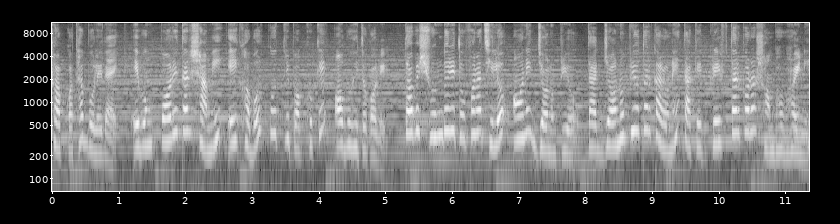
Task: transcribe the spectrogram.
সব কথা বলে দেয় এবং পরে তার স্বামী এই খবর কর্তৃপক্ষকে অবহিত করে। তবে সুন্দরী তোফানা ছিল অনেক জনপ্রিয়। তার জনপ্রিয়তার কারণে তাকে গ্রেফতার করা সম্ভব হয়নি।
